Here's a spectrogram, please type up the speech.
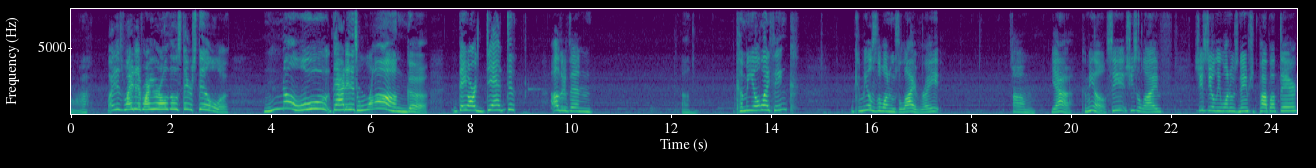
Aw. Why is, why did, why are all those there still? No, that is wrong! They are dead! Other than... Um... Camille, I think? Camille's the one who's alive, right? Um, yeah. Camille. See, she's alive. She's the only one whose name should pop up there.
